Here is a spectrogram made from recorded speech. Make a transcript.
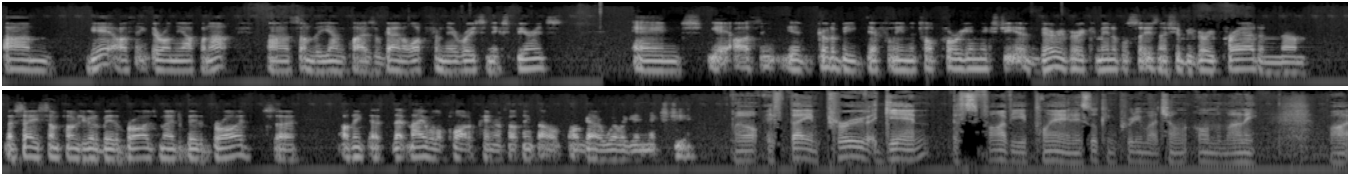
Um, yeah, I think they're on the up and up. Uh, some of the young players will gain a lot from their recent experience. And yeah, I think they've got to be definitely in the top four again next year. Very, very commendable season. They should be very proud. And um, they say sometimes you've got to be the bridesmaid to be the bride. So I think that, that may well apply to Penrith. I think they'll, they'll go well again next year. Well, if they improve again, this five year plan is looking pretty much on, on the money. I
